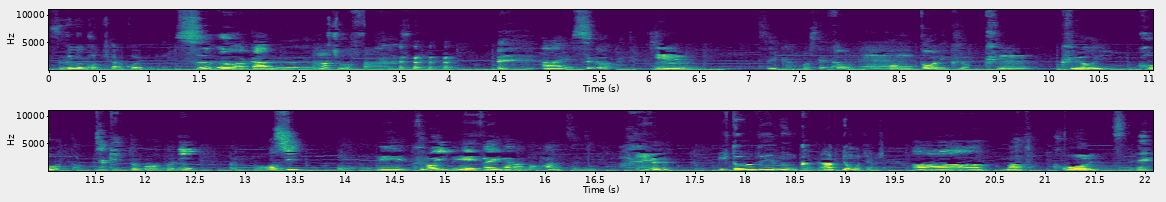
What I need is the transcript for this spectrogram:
すすぐこっちから声をかけて。すぐわかる。あ翔さん。はい、すぐわかる。うん。つい格好してた。そうね。本当に黒。うん。黒いコート、ジャケットコートに、帽子、えー、め黒い迷彩柄のパンツに、あれ？リトルデーモンかな？って思っちゃいましたあー、また、コールっつってね。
